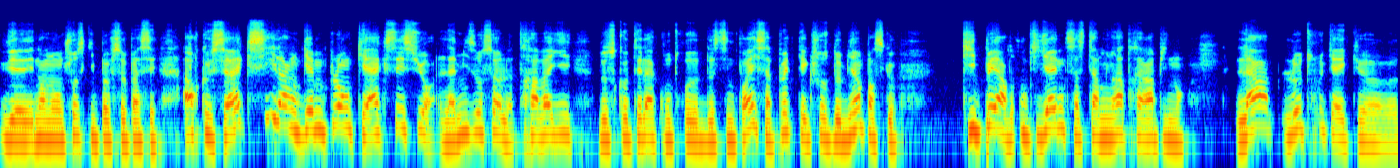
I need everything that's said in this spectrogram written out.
il y a énormément de choses qui peuvent se passer. Alors que c'est vrai que s'il a un game plan qui est axé sur la mise au sol, travailler de ce côté-là contre Dustin Poirier, ça peut être quelque chose de bien parce que qui perde ou qui gagne, ça se terminera très rapidement. Là, le truc avec euh,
